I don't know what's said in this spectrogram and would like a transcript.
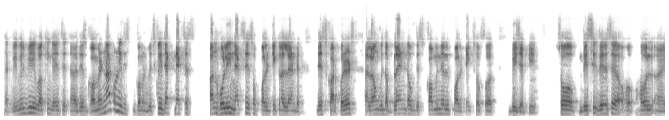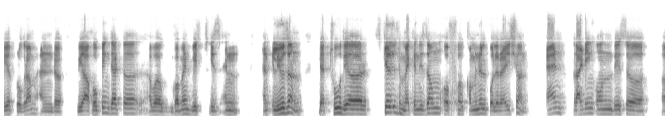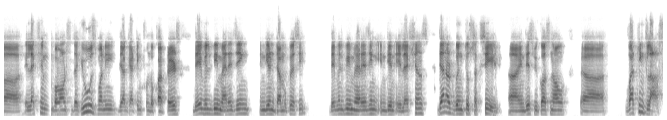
that we will be working against uh, this government, not only this government, basically that nexus unholy nexus of political and this corporates along with the blend of this communal politics of uh, BJP. So this is, there is a whole uh, year program and uh, we are hoping that uh, our government, which is an, an illusion that through their skilled mechanism of uh, communal polarization and riding on this uh, uh, election bonds, the huge money they are getting from the corporates, they will be managing Indian democracy. They will be managing Indian elections. They are not going to succeed uh, in this because now uh, working class,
